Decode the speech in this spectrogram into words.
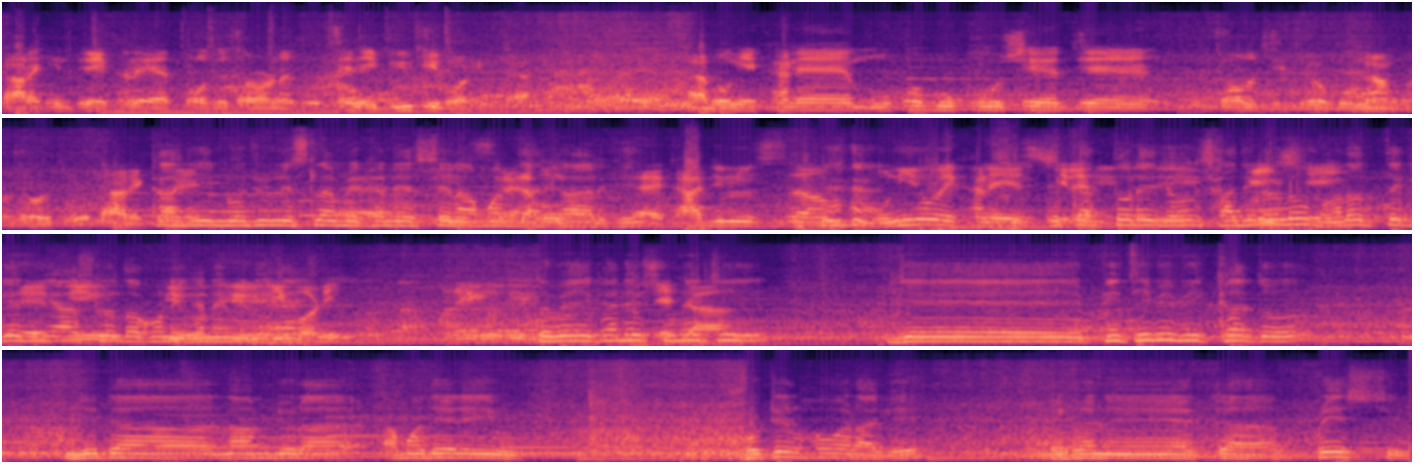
তারা কিন্তু এখানে পদচারণা করছেন এই বিউটি বডিংটা এবং এখানে মুখোমুখোশের যে চলচ্চিত্র খুব নাম করা চলচ্চিত্র তার কাজী নজরুল ইসলাম এখানে এসছেন আমার দেখা আর কি। আহ, কাজী ইসলাম উনিও এখানে এসেছিলেন। একাত্তরে যখন স্বাধীন হলো, ভারত থেকে নিয়ে আসলো, তখন এখানে আমি তবে এখানে শুনেছি যে পৃথিবী বিখ্যাত যেটা নামজোড়া আমাদের এই হোটেল হওয়ার আগে এখানে একটা প্রেস ছিল।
